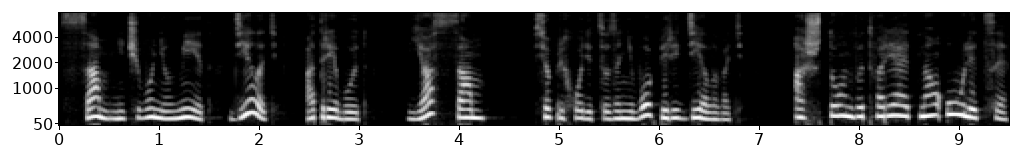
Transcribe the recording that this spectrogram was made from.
Сам ничего не умеет делать, а требует «я сам». Все приходится за него переделывать. А что он вытворяет на улице?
